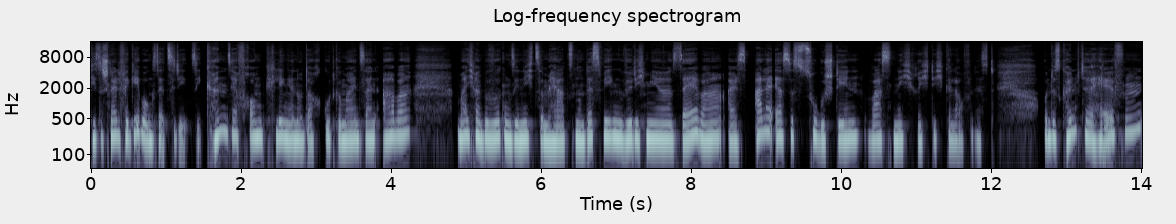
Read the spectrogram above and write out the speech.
diese schnelle Vergebungssätze, die, sie können sehr fromm klingen und auch gut gemeint sein, aber manchmal bewirken sie nichts im Herzen. Und deswegen würde ich mir selber als allererstes zugestehen, was nicht richtig gelaufen ist. Und es könnte helfen,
